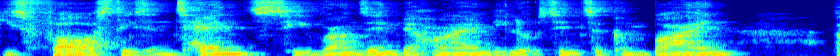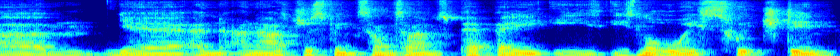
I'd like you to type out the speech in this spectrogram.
he's fast, he's intense, he runs in behind, he looks into combine. Um, yeah, and, and I just think sometimes Pepe he's, he's not always switched in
